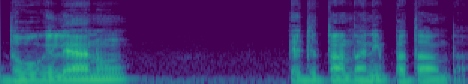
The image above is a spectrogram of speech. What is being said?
ਦੋ ਗਿਲਿਆਂ ਨੂੰ ਇੱਜ਼ਤਾਂ ਦਾ ਨਹੀਂ ਪਤਾ ਹੁੰਦਾ।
